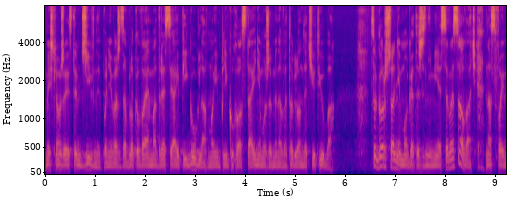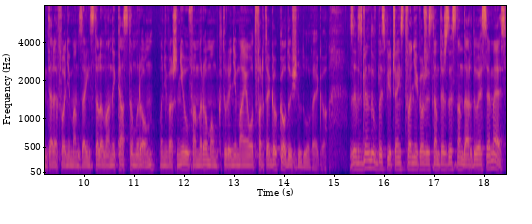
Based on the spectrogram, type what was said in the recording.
myślą, że jestem dziwny, ponieważ zablokowałem adresy IP Google'a w moim pliku hosta i nie możemy nawet oglądać YouTube'a. Co gorsza, nie mogę też z nimi SMS-ować. Na swoim telefonie mam zainstalowany Custom ROM, ponieważ nie ufam ROMom, które nie mają otwartego kodu źródłowego. Ze względów bezpieczeństwa nie korzystam też ze standardu SMS.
